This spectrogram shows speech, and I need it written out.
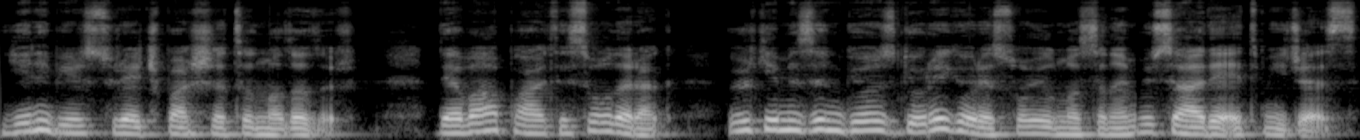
yeni bir süreç başlatılmalıdır. Deva Partisi olarak ülkemizin göz göre göre soyulmasına müsaade etmeyeceğiz.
